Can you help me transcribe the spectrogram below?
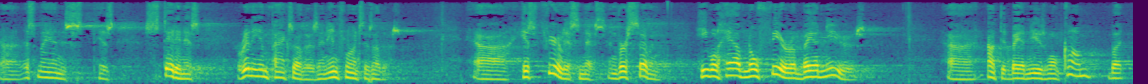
Uh, this man, is, his steadiness really impacts others and influences others. Uh, his fearlessness, in verse 7, he will have no fear of bad news. Uh, not that bad news won't come, but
